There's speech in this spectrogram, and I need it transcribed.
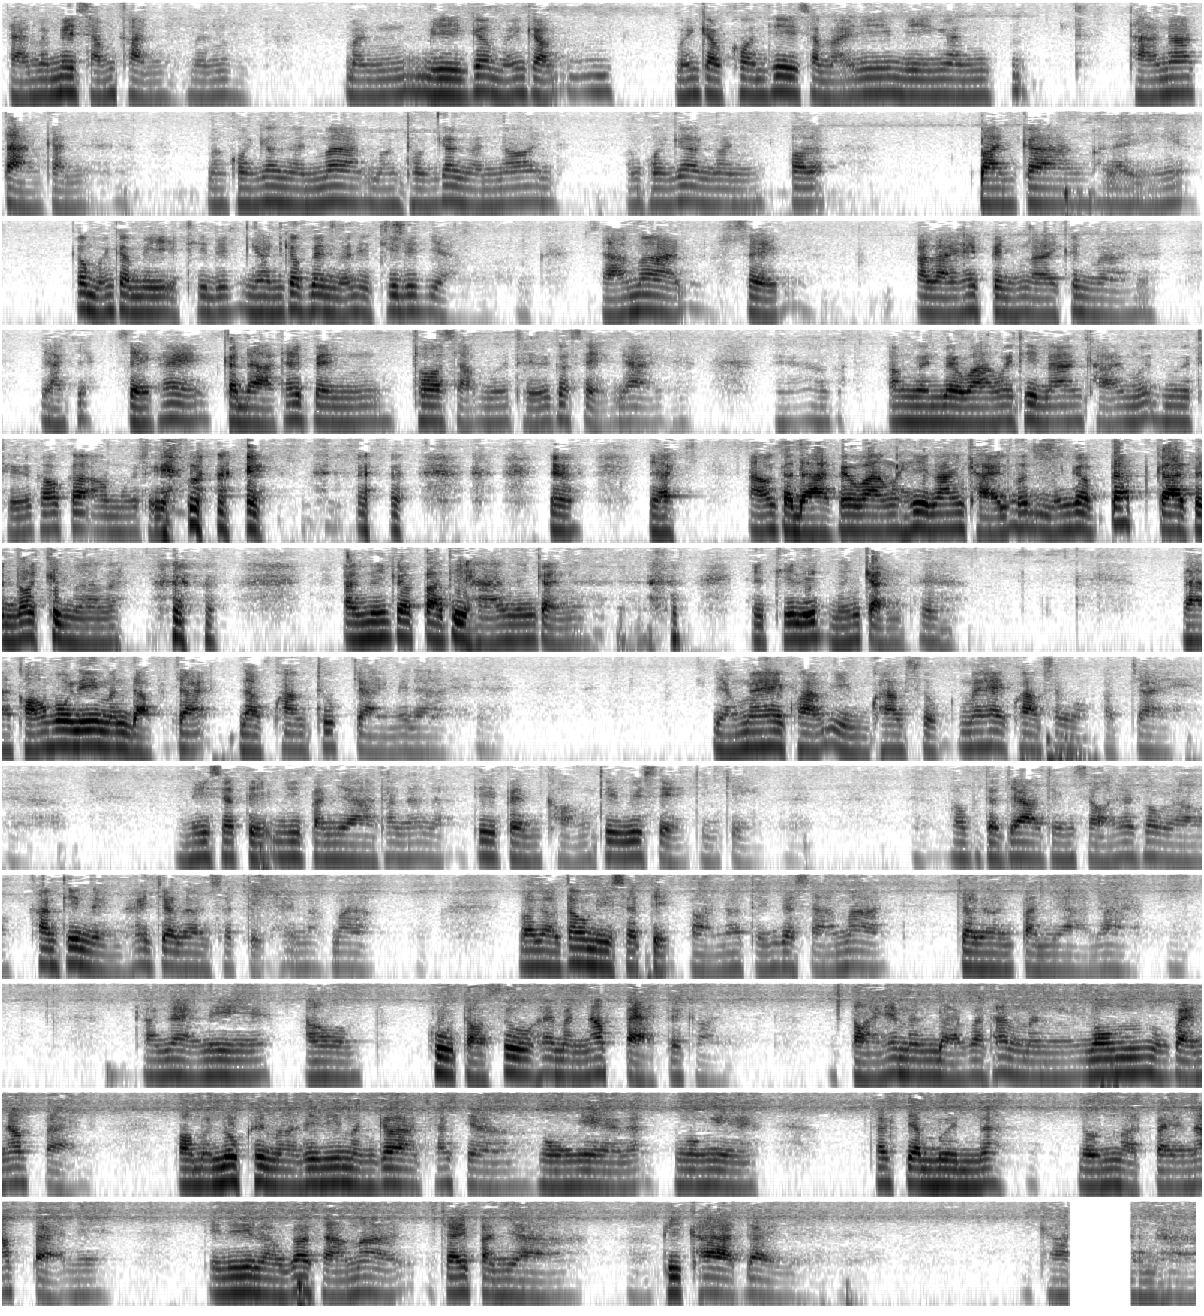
แต่มันไม่สำคัญมันมันมีก็เหมือนกับเหมือนกับคนที่สมัยนี้มีเงินฐานะต่างกัน บางคนก็เงินมาก บางคนก็เงินน้อย บางคนก็เงินพอปานกลางอะไรอย่างเงี้ย ก็เหมือนกับมีอิทธิฤทธิ์เงินก็เป็นเหมือนอิทธิฤทธิ์อย่าง สามารถเสก อะไรให้เป็นอะไรขึ้นมา อยากจะเสกให้กระดาษให้เป็นโทรศัพท์มือถือก็เสกได้เอาเงินไปวางไว้ที่ร้านขายมือมือถือเขาก็เอามือถือมาอยากเอากระดาษไปวางไว้ที่ร้านขายรถเหมือนกับแป๊บกลายเป็นรถขึ้นมาล้วอันนี้ก็ปาฏิหาริย์เหมือนกันอิทธิฤทธิ์เหมือนกันแต่ของพวกนี้มันดับใจดับความทุกข์ใจไม่ได้ ยังไม่ให้ความอิ่มความสุข ไม่ให้ความสงบกับใจ มีสติมีปัญญาเท่านั้นแหละที่เป็นของที่วิเศษจริงๆพระพุทธเจ้าจึงสอนให้พวกเราขั้นที่หนึ่งให้เจริญสติให้มากๆว่าเราต้องมีสติก่อนนะถึงจะสามารถเจริญปัญญาได้ขั้นแรกนี่เอาคู่ต่อสู้ให้มันนับแปดไปก่อน ต่อยให้มันแบบกระทั่งมันล้มลงไปนับแปด พอมันลุกขึ้นมาทีนี้มันก็ชักจะงงเงแล้วงงเงชักจะมึนนะโดนหมัดไปนับแปดนี่ทีนี้เราก็สามารถใช้ปัญญาพิฆาตได้เลย พิฆาตปัญหา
